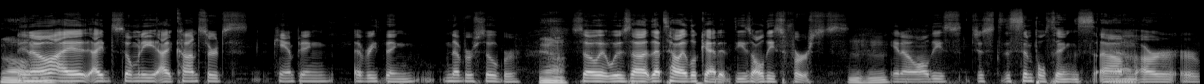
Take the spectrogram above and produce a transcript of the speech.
Oh. You know, I I had so many I, concerts, camping, everything, never sober. Yeah. So it was. Uh, that's how I look at it. These all these 1sts Mm-hmm. You know, all these just the simple things um, Yeah. are are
